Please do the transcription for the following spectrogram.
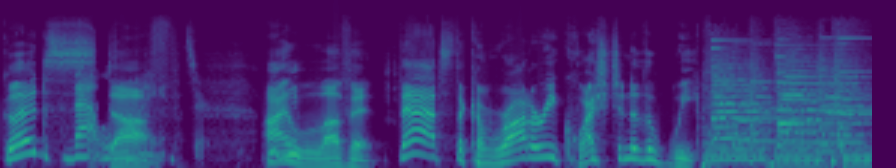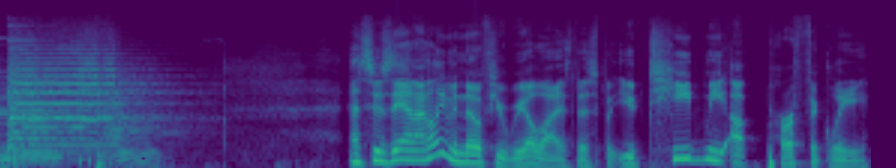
good that stuff. Was my answer. I love it. That's the camaraderie question of the week. And Suzanne, I don't even know if you realize this, but you teed me up perfectly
